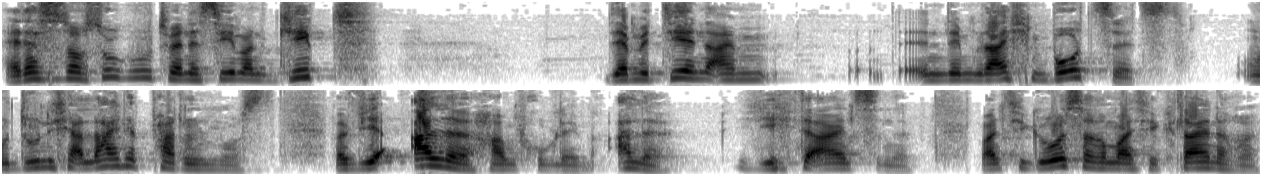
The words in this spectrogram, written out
Ja, das ist doch so gut, wenn es jemand gibt, der mit dir in einem, in dem gleichen Boot sitzt und du nicht alleine paddeln musst. Weil wir alle haben Probleme. Alle. Jeder Einzelne. Manche größere, manche kleinere.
